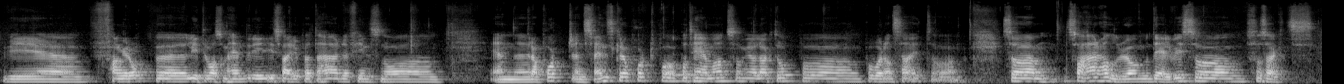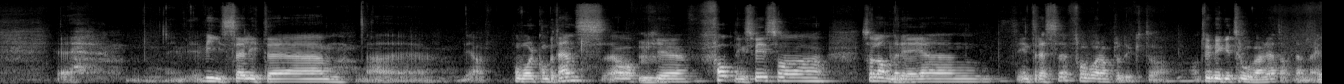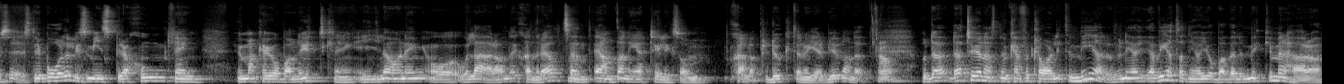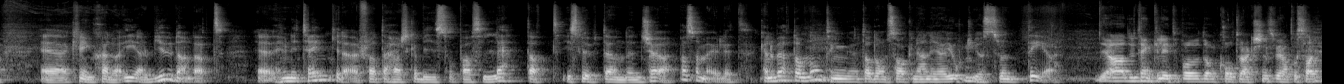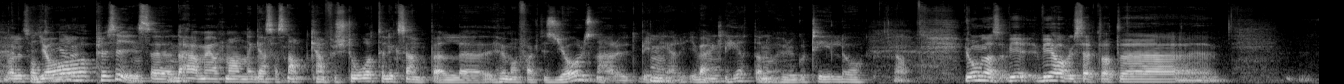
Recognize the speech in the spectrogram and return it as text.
vi eh, fångar upp eh, lite vad som händer i, i Sverige på det här. Det finns nog en rapport, en svensk rapport på, på temat som vi har lagt upp på, på vår sajt. Och, så, så här handlar det om delvis och, som sagt visa lite eh, ja, på vår kompetens och mm. Eh, förhoppningsvis så, så landar det i en intresse för vår produkt och att vi bygger trovärdighet av den vägen. Precis. Det är både liksom inspiration kring hur man kan jobba nytt kring e-learning och, och lärande generellt sett mm. ända ner till liksom själva produkten och erbjudandet. Ja. Och där, där tror jag nästan du kan förklara lite mer. För jag vet att ni har jobbat väldigt mycket med det här eh, kring själva erbjudandet. Eh, hur ni tänker där för att det här ska bli så pass lätt att i slutändan köpa som möjligt. Kan du berätta om någonting av de sakerna ni har gjort mm. just runt det? Ja, du tänker lite på de call to actions vi har på sajten? Eller sånt ja, eller? precis. Mm. Det här med att man ganska snabbt kan förstå till exempel eh, hur man faktiskt gör sådana här utbildningar mm. i verkligheten mm. och hur det går till. Och... Ja. Jo, men alltså, vi, vi har väl sett att eh,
